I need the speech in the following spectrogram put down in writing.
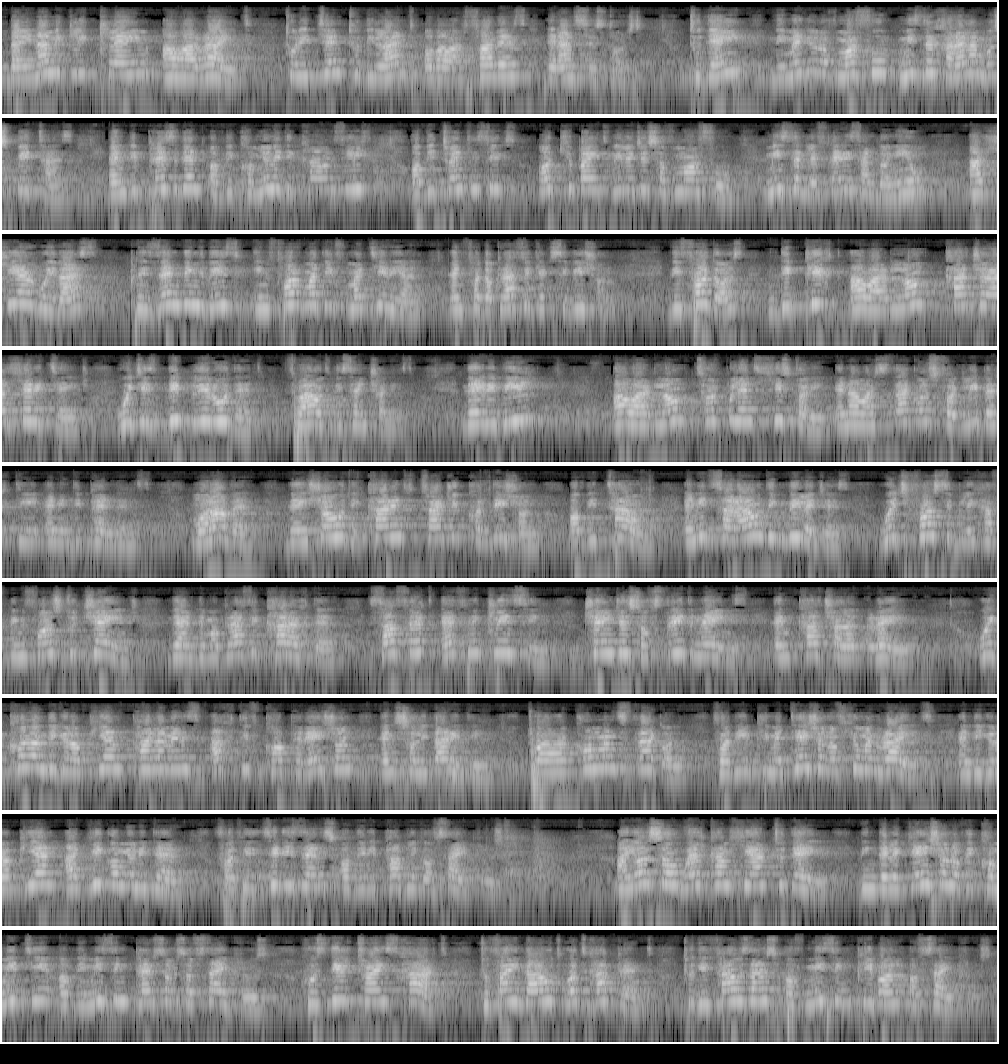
dynamically claim our right to return to the land of our fathers and ancestors. Today, the Mayor of Morphou, Mr. Haralambos Pittas, and the President of the Community Council of the 26 occupied villages of Morphou, Mr. Lefteris Antoniou, are here with us presenting this informative material and photographic exhibition. The photos depict our long cultural heritage, which is deeply rooted throughout the centuries. They reveal our long turbulent history and our struggles for liberty and independence. Moreover, they show the current tragic condition of the town and its surrounding villages, which forcibly have been forced to change their demographic character, suffered ethnic cleansing, changes of street names, and cultural rape. We call on the European Parliament's active cooperation and solidarity to our common struggle for the implementation of human rights and the European acquis communautaire for the citizens of the Republic of Cyprus. I also welcome here today the delegation of the Committee of the Missing Persons of Cyprus, who still tries hard to find out what happened to the thousands of missing people of Cyprus.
